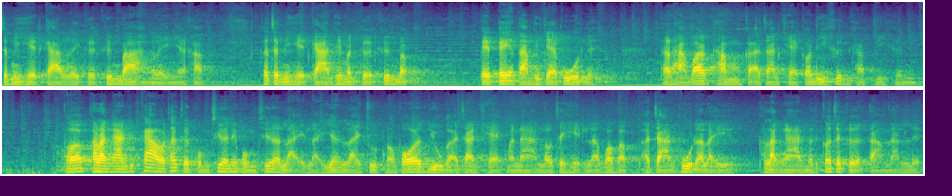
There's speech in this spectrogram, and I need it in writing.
จะมีเหตุการณ์อะไรเกิดขึ้นบ้างอะไรอย่างเงี้ยครับก็จะมีเหตุการณ์ที่มันเกิดขึ้นแบบ เป๊ะๆตามที่แกพูดเลย แต่ถามว่าทำกับอาจารย์แขกก็ดีขึ้นครับดีขึ้น เพราะพลังงานที่เก้าถ้าเกิดผมเชื่อนี่ผมเชื่อหลายหลายหลายจุดเนาะเพราะอยู่กับอาจารย์แขกมานาน เราจะเห็นแล้วว่าแบบอาจารย์พูดอะไรพลังงานมันก็จะเกิดตามนั้นเลย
